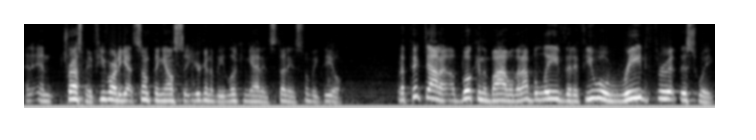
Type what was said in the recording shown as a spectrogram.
and, and, trust me, if you've already got something else that you're going to be looking at and studying, it's no big deal. But I picked out a, a book in the Bible that I believe that if you will read through it this week,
